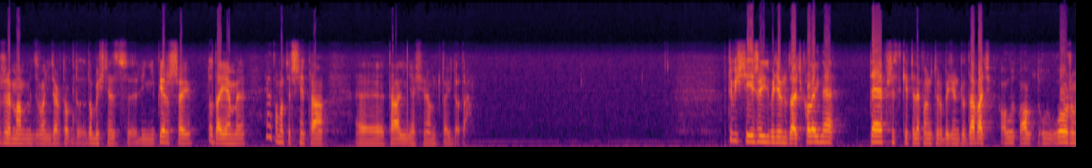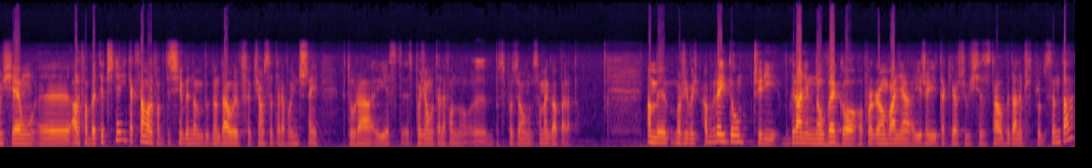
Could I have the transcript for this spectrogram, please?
że mamy dzwonić domyślnie z linii pierwszej, dodajemy i automatycznie ta, e, ta linia się nam tutaj doda. Oczywiście, jeżeli będziemy dodawać kolejne, te wszystkie telefony, które będziemy dodawać, ułożą się e, alfabetycznie i tak samo alfabetycznie będą wyglądały w książce telefonicznej, która jest z poziomu telefonu, e, z poziomu samego aparatu. Mamy możliwość upgrade'u, czyli wgrania nowego oprogramowania, jeżeli takie oczywiście zostało wydane przez producenta,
